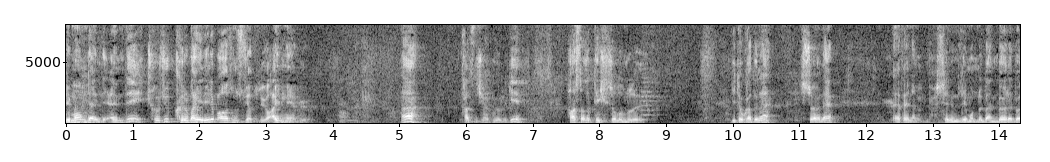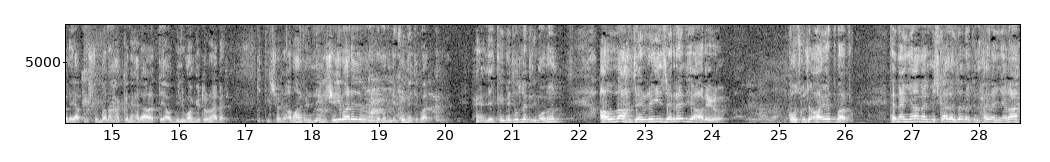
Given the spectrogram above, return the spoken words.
limon deldi, emdi. Çocuk kırbayı verip ağzını suya tutuyor. Aynı ne yapıyor? Ha? Şey yapıyordu ki hastalık teşhis olundu dedi. Git o kadına söyle efendim senin limonunu ben böyle böyle yapmıştım bana hakkını helal et de ya bir limon götür ona haber. Gitti söyle ama efendim ne şeyi var dedi bunun limonun ne kıymeti var. ne kıymeti olacak limonun? Allah zerreyi zerre diye arıyor. Koskoca ayet var. Femen yâmel miskale zerretin hayran yara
